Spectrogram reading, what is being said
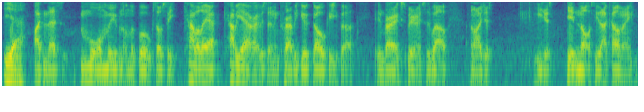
Yeah, I think there's more movement on the ball because obviously Caballero, Caballero is an incredibly good goalkeeper and very experienced as well, and I just he just did not see that coming.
